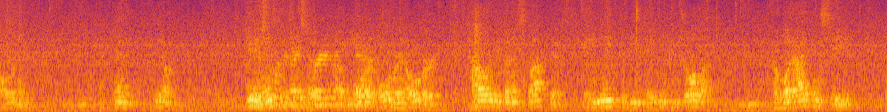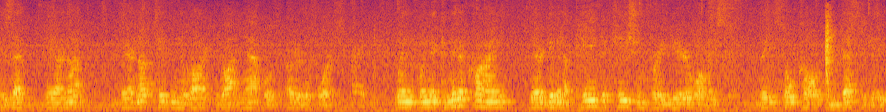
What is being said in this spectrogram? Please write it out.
all of them. And, you know, giving instances of, of more over and over, how are we gonna stop this? They need to be taken control of. From what I can see, is that they are not, they are not taking the rot- rotten apples out of the forest. Right. When, when they commit a crime, they're given a paid vacation for a year while they, they so-called investigate,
